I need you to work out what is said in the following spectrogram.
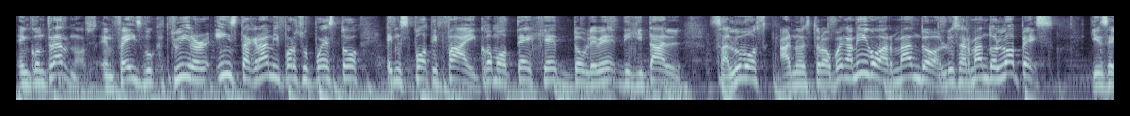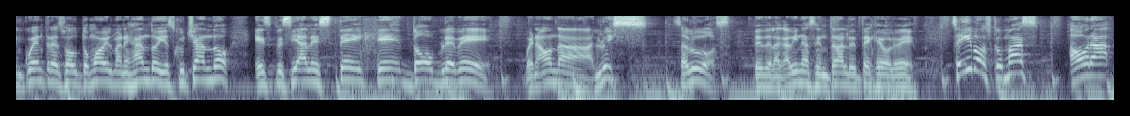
encontrarnos en Facebook, Twitter, Instagram y por supuesto en Spotify como TGW Digital. Saludos a nuestro buen amigo Armando, Luis Armando López quien se encuentra en su automóvil manejando y escuchando especiales TGW. Buena onda, Luis. Saludos desde la cabina central de TGW. Seguimos con más. Ahora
